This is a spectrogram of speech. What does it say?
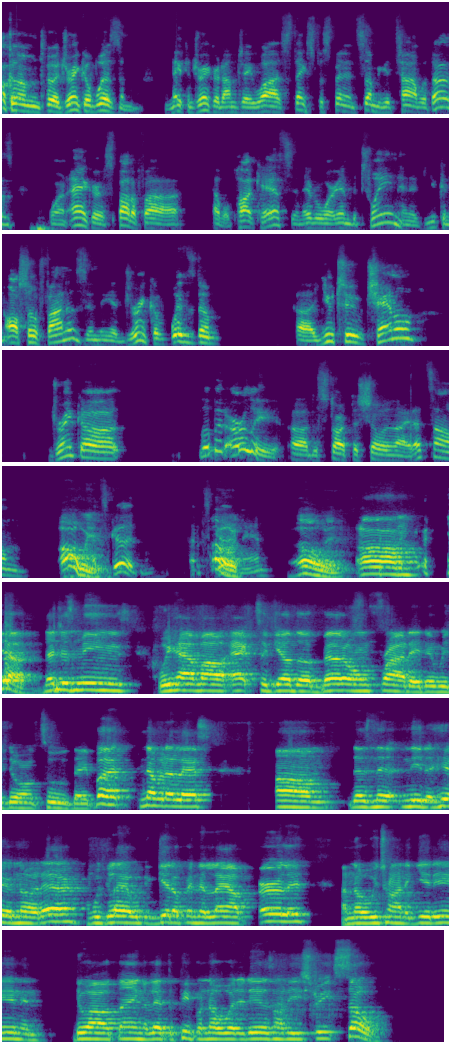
Welcome to A Drink of Wisdom. Nathan Drinkard, I'm Jay Wise. Thanks for spending some of your time with us. We're on Anchor, Spotify, Apple Podcasts, and everywhere in between. And if you can also find us in the A Drink of Wisdom uh, YouTube channel. Drink uh, a little bit early uh, to start the show tonight. That's um, oh, that's good. That's oh, good, man. Oh, um, yeah, that just means we have our act together better on Friday than we do on Tuesday. But nevertheless, um, there's neither here nor there. We're glad we could get up in the lab early. I know we're trying to get in and do our thing and let the people know what it is on these streets. So,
